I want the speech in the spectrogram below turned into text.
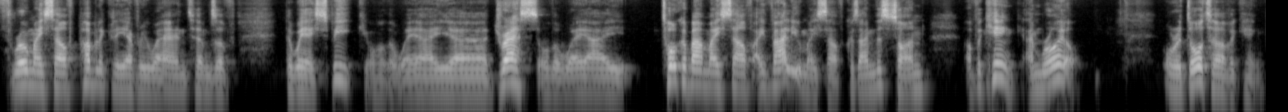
throw myself publicly everywhere in terms of the way I speak or the way I uh, dress or the way I talk about myself, I value myself because I'm the son of a king. I'm royal or a daughter of a king.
